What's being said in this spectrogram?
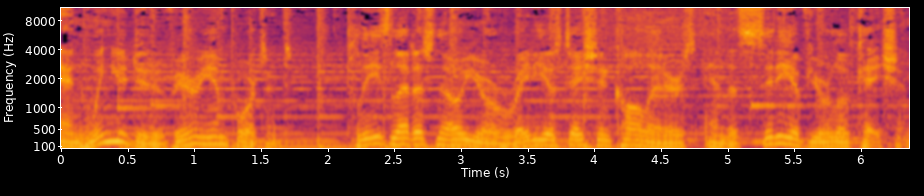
And when you do, very important, please let us know your radio station call letters and the city of your location.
